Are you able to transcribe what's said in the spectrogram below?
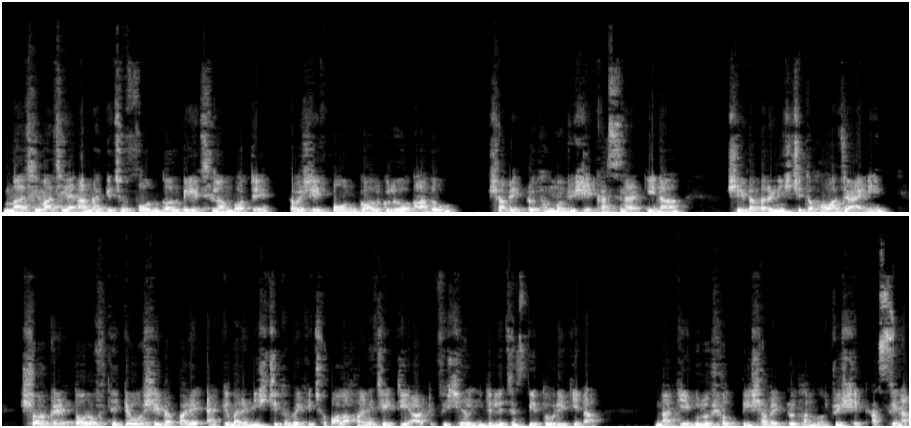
মাঝে মাঝে আমরা কিছু ফোন কল পেয়েছিলাম বটে, তবে সেই ফোন কলগুলো আদৌ সাবেক প্রধানমন্ত্রী শেখ হাসিনার কিনা সে ব্যাপারে নিশ্চিত হওয়া যায়নি। সরকারের তরফ থেকেও সে ব্যাপারে একেবারে নিশ্চিত হয়ে কিছু বলা হয়নি যে এটি আর্টিফিশিয়াল ইন্টেলিজেন্স দিয়ে তৈরি কিনা, নাকি এগুলো সত্যি সাবেক প্রধানমন্ত্রী শেখ হাসিনা।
